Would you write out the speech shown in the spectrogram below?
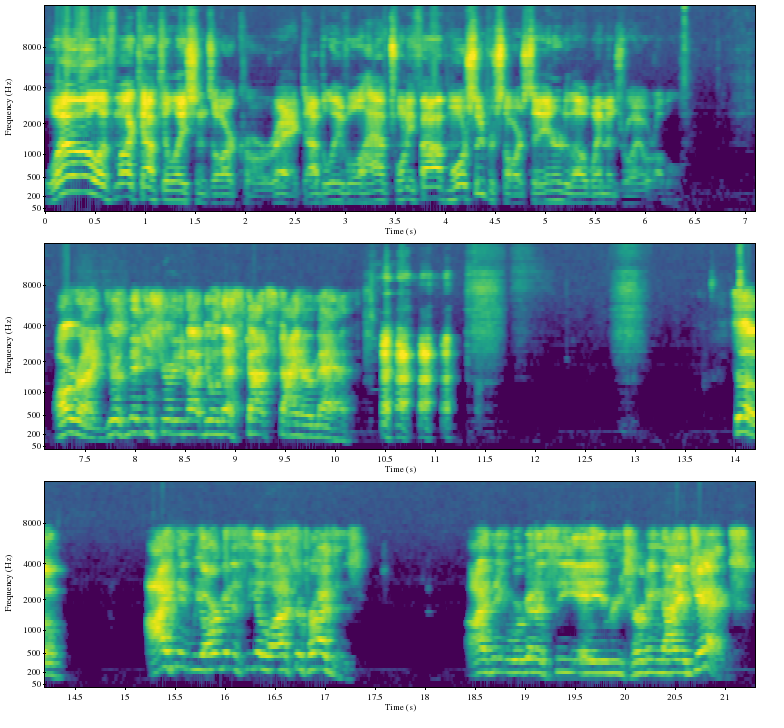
Well, if my calculations are correct, I believe we'll have 25 more superstars to enter the Women's Royal Rumble. All right, just making sure you're not doing that Scott Steiner math. So I think we are going to see a lot of surprises. I think we're going to see a returning Nia Jax.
